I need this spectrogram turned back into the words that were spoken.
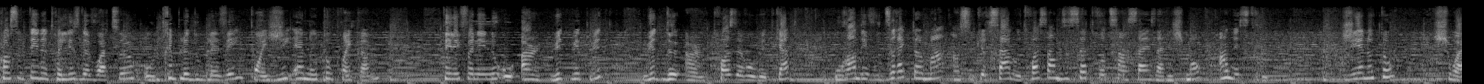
Consultez notre liste de voitures au www.jnauto.com. Téléphonez-nous au 1-888-821-3084 ou rendez-vous directement en succursale au 317 route 116 à Richemont, en Estrie. JN Auto, choix,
